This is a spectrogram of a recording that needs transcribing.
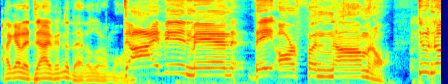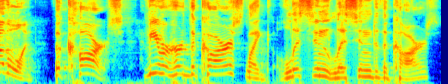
I got to dive into that a little more. Dive in, man. They are phenomenal. Do another one. The Cars. Have you ever heard the Cars? Like listen, listen to the Cars.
